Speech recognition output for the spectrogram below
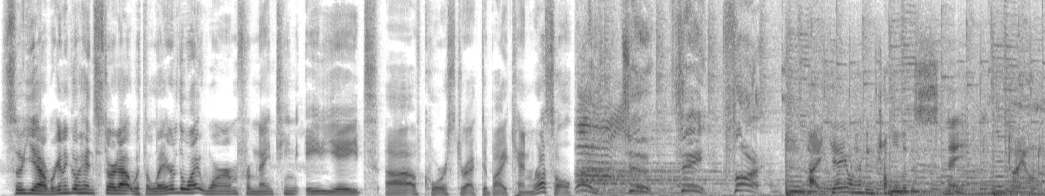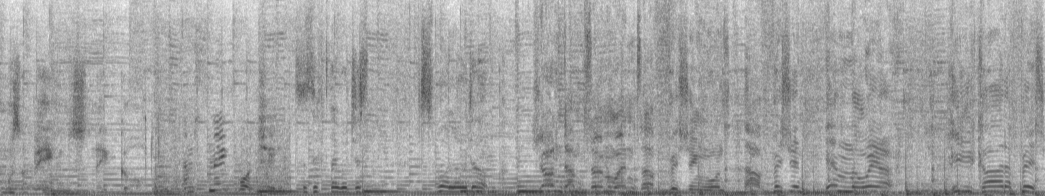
So, yeah, we're going to go ahead and start out with The Lair of the White Worm from 1988, uh, of course, directed by Ken Russell. One, two, three, four. I hear you're having trouble with a snake. Dionin was a pagan snake god. I'm snake watching. It's as if they were just swallowed up. John D'Ampton went a fishing once, a fishing in the weir. He caught a fish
